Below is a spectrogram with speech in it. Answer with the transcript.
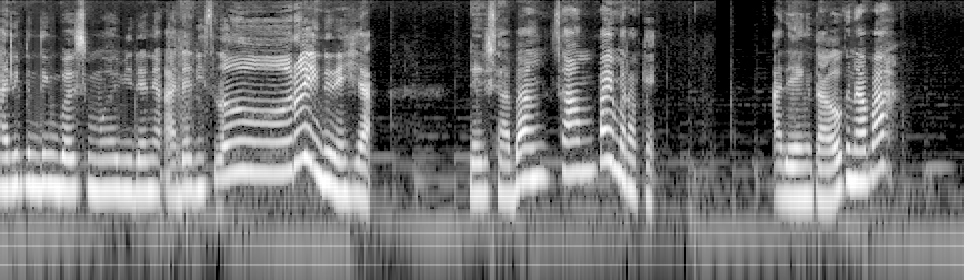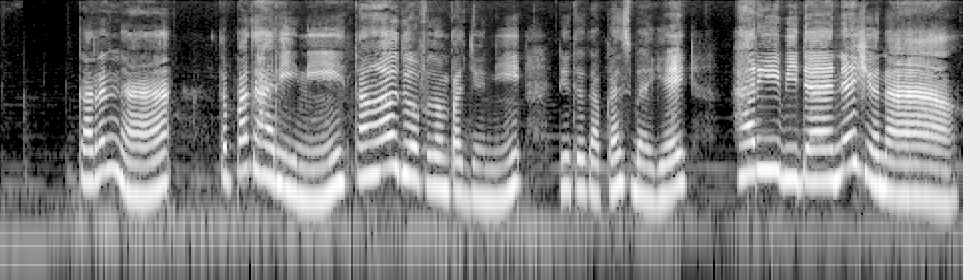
hari penting buat semua bidan yang ada di seluruh Indonesia. Dari Sabang sampai Merauke. Ada yang tahu kenapa? Karena tepat hari ini, tanggal 24 Juni, ditetapkan sebagai Hari Bidan Nasional.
